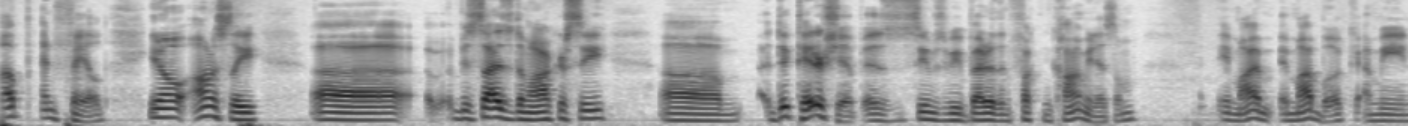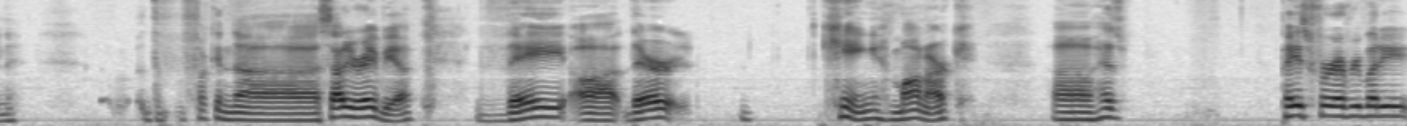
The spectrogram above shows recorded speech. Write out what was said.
up and failed. You know, honestly, uh, besides democracy, um, dictatorship is seems to be better than fucking communism. In my in my book, I mean, the fucking uh, Saudi Arabia, they uh their king monarch uh, has pays for everybody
